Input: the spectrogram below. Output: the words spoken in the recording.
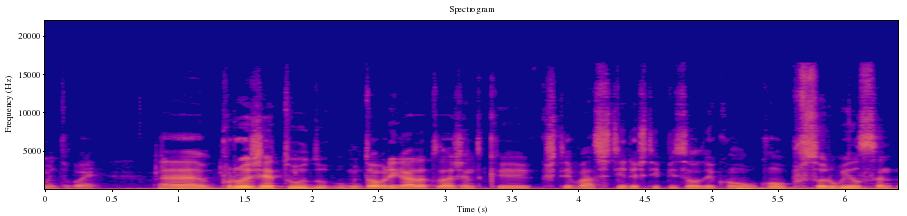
Muito bem. Uh, por hoje é tudo. Muito obrigado a toda a gente que, que esteve a assistir este episódio com, com, o professor Wilson.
